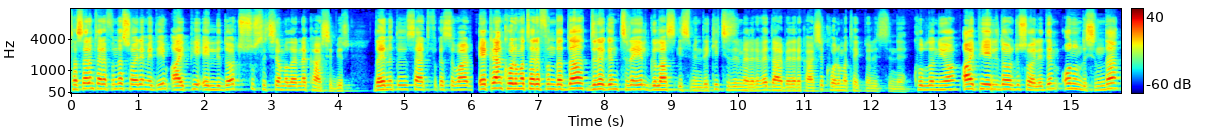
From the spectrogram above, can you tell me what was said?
Tasarım tarafında söylemediğim IP54 su sıçramalarına karşı bir dayanıklılık sertifikası var. Ekran koruma tarafında da Dragon Trail Glass ismindeki çizilmelere ve darbelere karşı koruma teknolojisini kullanıyor. IP54'ü söyledim. Onun dışında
